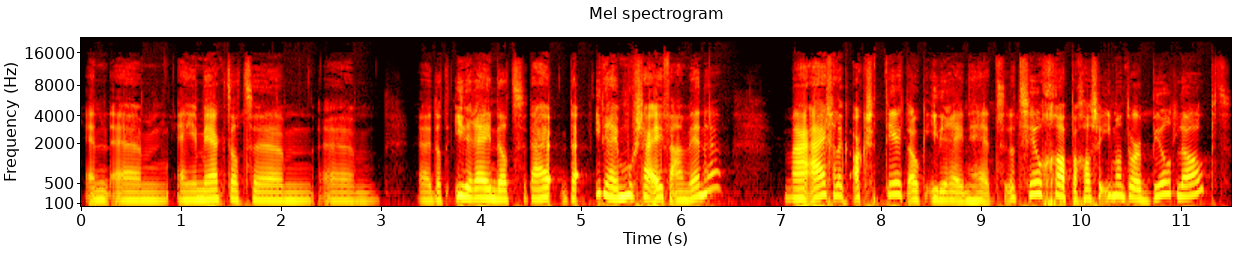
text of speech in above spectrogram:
En, ehm, en je merkt dat, ehm, ehm, eh, dat iedereen dat daar, da- iedereen moest daar even aan wennen. Maar eigenlijk accepteert ook iedereen het. Dat is heel grappig. Als er iemand door het beeld loopt.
